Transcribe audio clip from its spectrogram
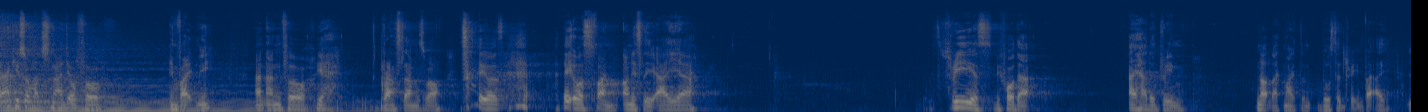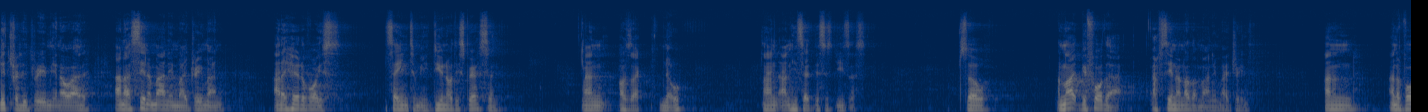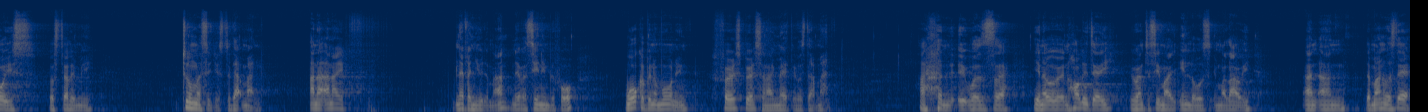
Thank you so much, Nigel, for inviting me and, and for, yeah, Grand Slam as well. It was, it was fun, honestly. I, uh, three years before that, I had a dream. Not like my lucid dream, but I literally dream, you know, and, and I seen a man in my dream and, and I heard a voice saying to me, Do you know this person? And I was like, No. And, and he said, This is Jesus. So, a night before that, I've seen another man in my dream. And, and a voice was telling me two messages to that man. And I, and I never knew the man, never seen him before. Woke up in the morning, first person I met, it was that man. And it was, uh, you know, on holiday, we went to see my in laws in Malawi, and, and the man was there.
